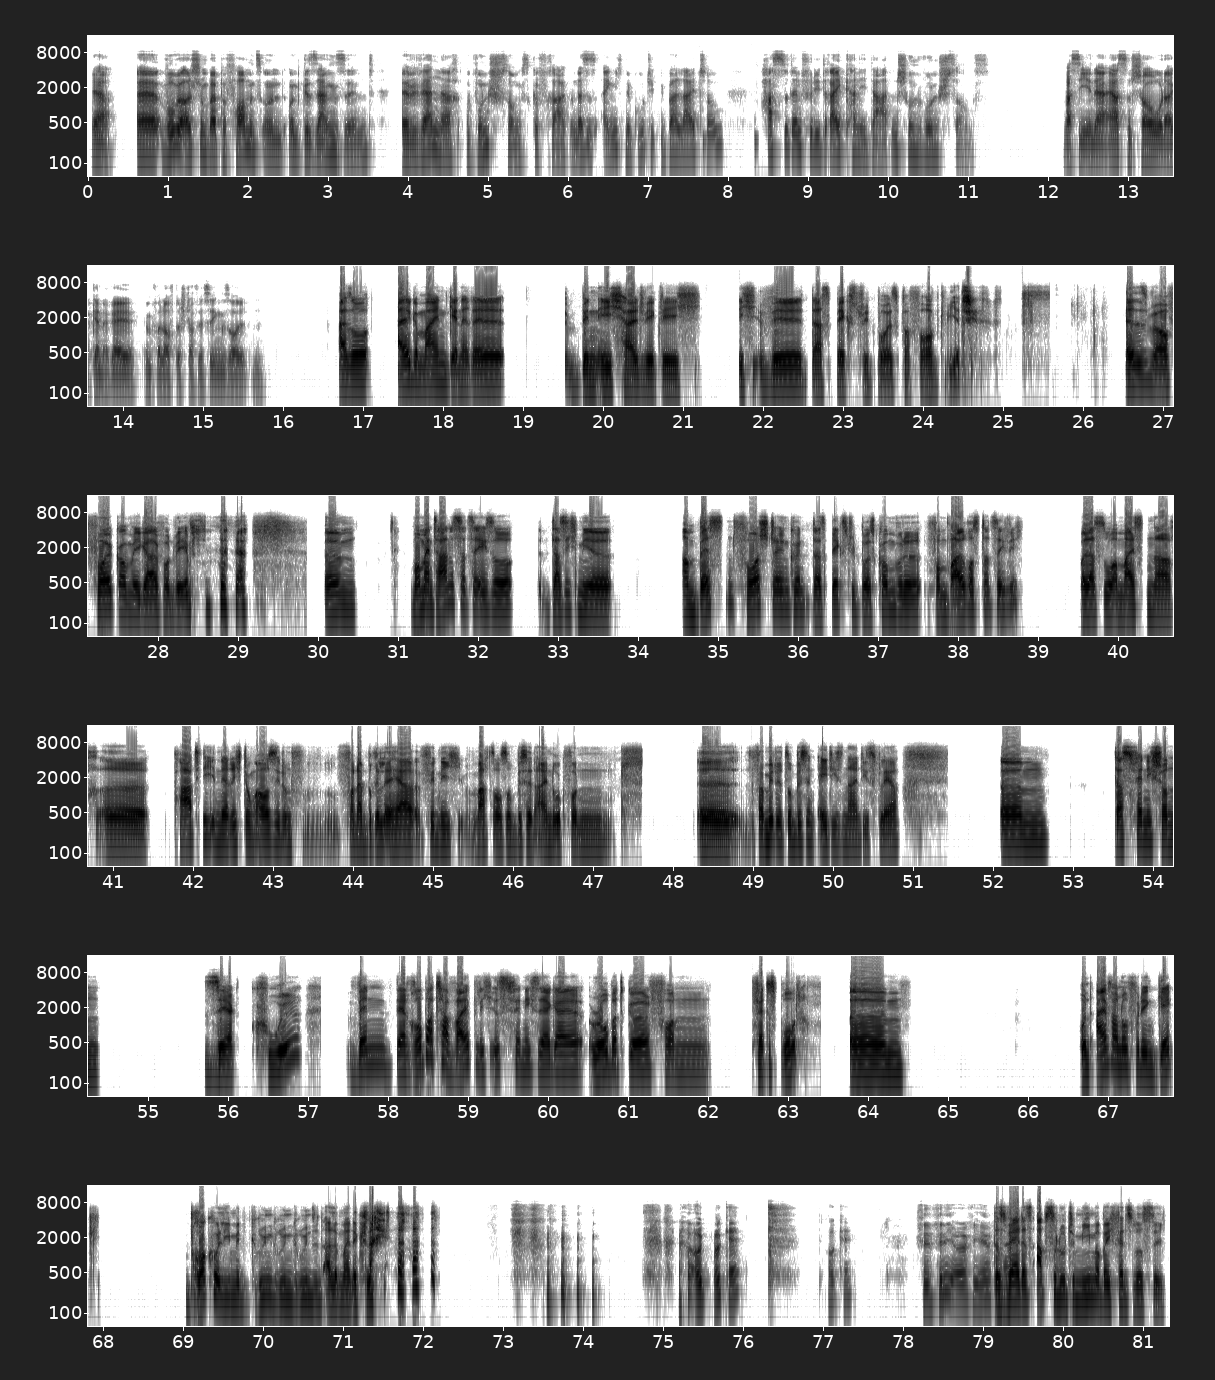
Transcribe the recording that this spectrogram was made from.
Ja. Äh, wo wir auch schon bei Performance und, und Gesang sind, äh, wir werden nach Wunschsongs gefragt und das ist eigentlich eine gute Überleitung. Hast du denn für die drei Kandidaten schon Wunschsongs? Was sie in der ersten Show oder generell im Verlauf der Staffel singen sollten? Also allgemein generell bin ich halt wirklich, ich will, dass Backstreet Boys performt wird. es ist mir auch vollkommen egal von wem. ähm, momentan ist tatsächlich so, dass ich mir am besten vorstellen könnte, dass Backstreet Boys kommen würde vom Walrus tatsächlich. Weil das so am meisten nach äh, Party in der Richtung aussieht und von der Brille her, finde ich, macht es auch so ein bisschen Eindruck von, äh, vermittelt so ein bisschen 80s, 90s Flair. Ähm, das fände ich schon sehr cool. Wenn der Roboter weiblich ist, fände ich sehr geil Robot Girl von Fettes Brot. Ähm, und einfach nur für den Gag Brokkoli mit grün, grün, grün sind alle meine Kleider. okay. Okay. Finde ich auf jeden Fall. Das wäre das absolute Meme, aber ich fände es lustig.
